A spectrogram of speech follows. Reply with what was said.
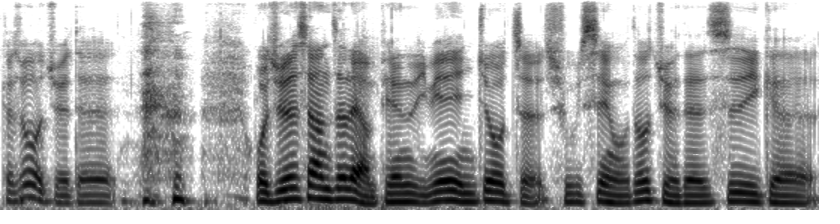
可是我觉得，我觉得像这两篇里面研究者出现，我都觉得是一个，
